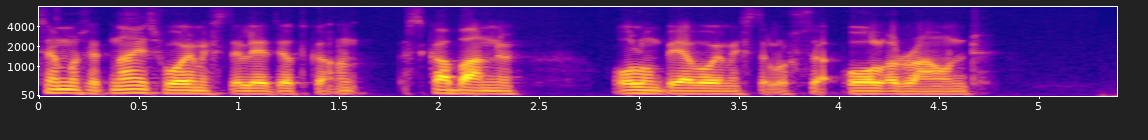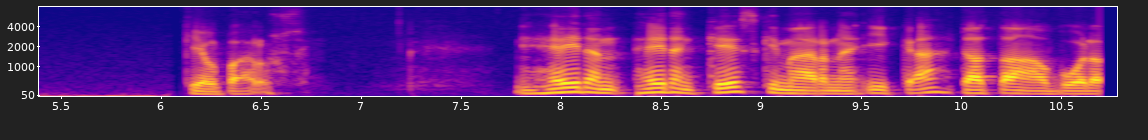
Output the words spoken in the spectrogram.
semmoiset naisvoimistelijat, jotka on skabannut olympiavoimistelussa all-around kilpailussa. Niin heidän, heidän keskimääräinen ikä, dataa on vuodelta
